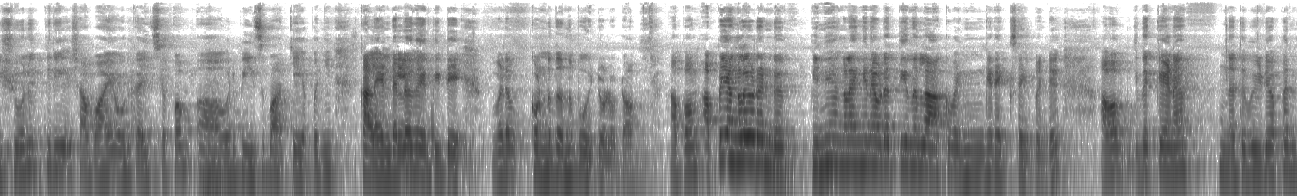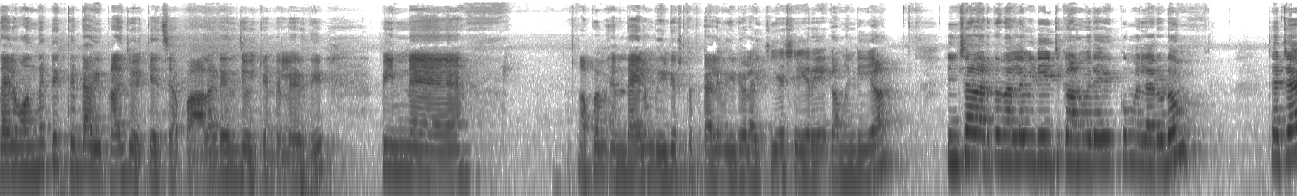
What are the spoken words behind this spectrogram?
ഇഷുവിന് ഇത്തിരി ഷവായ ഓട് കഴിച്ചപ്പം ഒരു പീസ് ബാക്കിയായി. അപ്പം ഇനി കളയണ്ടല്ലോ എന്ന് ഇവിടെ കൊണ്ടു തന്ന് പോയിട്ടുള്ളൂ കേട്ടോ അപ്പം അപ്പം ഞങ്ങൾ ഇവിടെ ഉണ്ട്. പിന്നെ ഞങ്ങൾ എങ്ങനെ അവിടെ എത്തി എന്നുള്ള ആൾക്ക് ഭയങ്കര എക്സൈറ്റ്മെന്റ് അപ്പം ഇതൊക്കെയാണ് ഇന്നത്തെ വീഡിയോ അപ്പം എന്തായാലും വന്നിട്ട് ഇക്കന്റെ അഭിപ്രായം ചോദിക്കുക വെച്ചാൽ അപ്പോൾ ആളുടെയൊന്നും ചോദിക്കണ്ടല്ലോ എഴുതി പിന്നെ അപ്പം എന്തായാലും വീഡിയോ ഇഷ്ടപ്പെട്ടാൽ വീഡിയോ ലൈക്ക് ചെയ്യുക ഷെയർ ചെയ്യുക കമന്റ് ചെയ്യുക. ഇൻഷാ അടുത്ത നല്ല വീഡിയോ ആയിട്ട് കാണുമ്പോഴേക്കും എല്ലാവരോടും ചേച്ചാ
